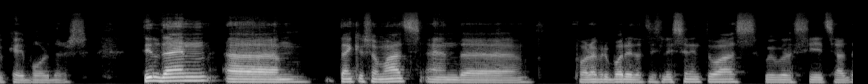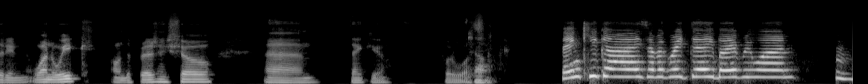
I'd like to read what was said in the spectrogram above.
uk borders till then um, thank you so much and uh, for everybody that is listening to us we will see each other in one week on the present show um, thank you for watching. Ciao. Thank you, guys. Have a great day. Bye, everyone. Hmm.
